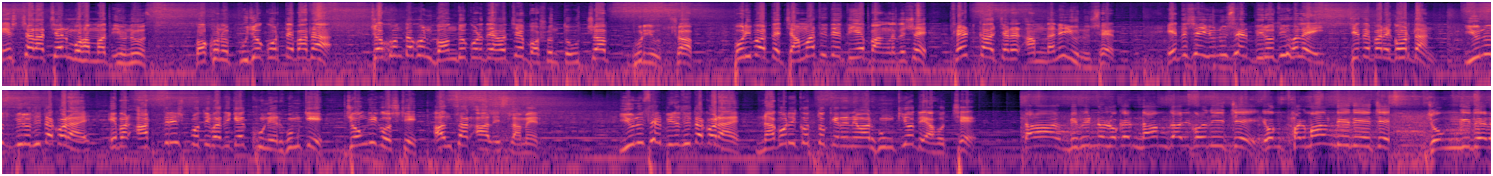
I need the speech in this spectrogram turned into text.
দেশ চালাচ্ছেন মোহাম্মদ ইউনুস। কখনো পুজো করতে বাধা, যখন তখন বন্ধ করে দেওয়া হচ্ছে বসন্ত উৎসব ঘুরি উৎসব। পরিবর্তে জামাতিদের দিয়ে বাংলাদেশে থ্রেড কালচারের আমদানি ইউনুসের। এদেশে ইউনুসের বিরোধী হলেই যেতে পারে গর্দান। ইউনুস বিরোধিতা করায় এবার আটত্রিশ প্রতিবাদীকে খুনের হুমকি, জঙ্গি গোষ্ঠী আনসার আল ইসলামের। ইউনুসের বিরোধিতা করায় নাগরিকত্ব কেড়ে নেওয়ার হুমকিও দেয়া হচ্ছে। তারা বিভিন্ন লোকের নাম জারি করে দিয়েছে এবং ফরমান দিয়ে দিয়েছে। জঙ্গিদের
